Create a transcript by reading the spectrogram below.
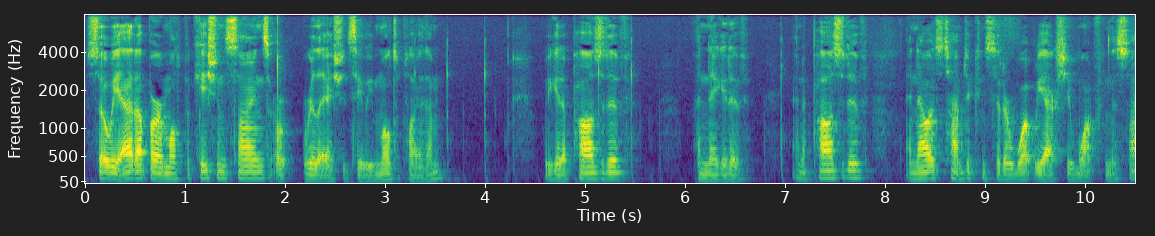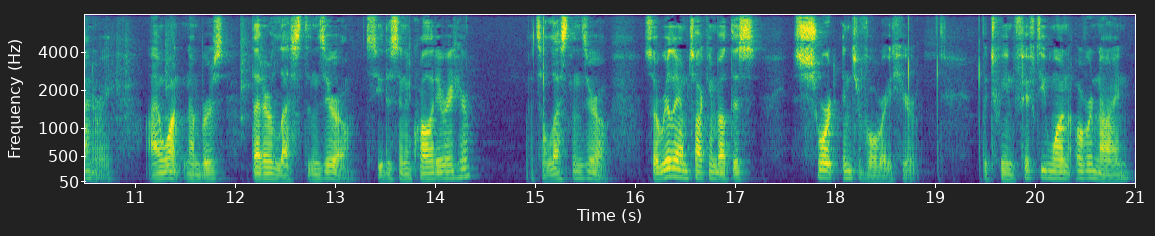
So we add up our multiplication signs, or really I should say we multiply them. We get a positive, a negative, and a positive. and now it's time to consider what we actually want from this sign array. I want numbers that are less than zero. See this inequality right here? That's a less than zero. So really I'm talking about this short interval right here between 51 over 9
